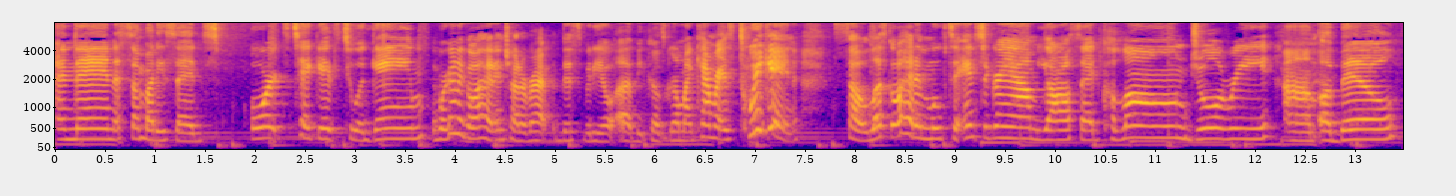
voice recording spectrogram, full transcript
And then somebody said sports tickets to a game. We're gonna go ahead and try to wrap this video up because girl, my camera is tweaking. So let's go ahead and move to Instagram. Y'all said cologne, jewelry, um, a bill.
